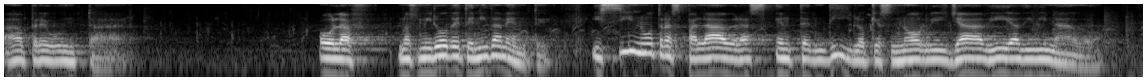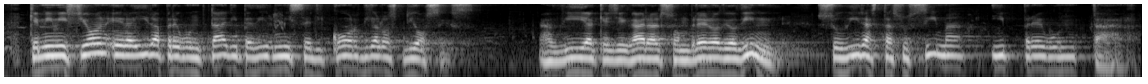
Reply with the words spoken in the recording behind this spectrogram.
a preguntar. Olaf nos miró detenidamente y sin otras palabras entendí lo que Snorri ya había adivinado, que mi misión era ir a preguntar y pedir misericordia a los dioses. Había que llegar al sombrero de Odín, subir hasta su cima y preguntar.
